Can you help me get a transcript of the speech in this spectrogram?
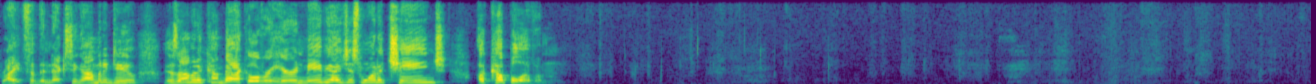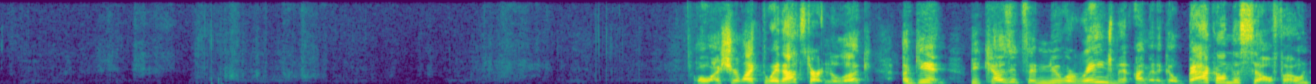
right? So the next thing I'm going to do is I'm going to come back over here and maybe I just want to change a couple of them. Oh, I sure like the way that's starting to look. Again, because it's a new arrangement, I'm gonna go back on the cell phone.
